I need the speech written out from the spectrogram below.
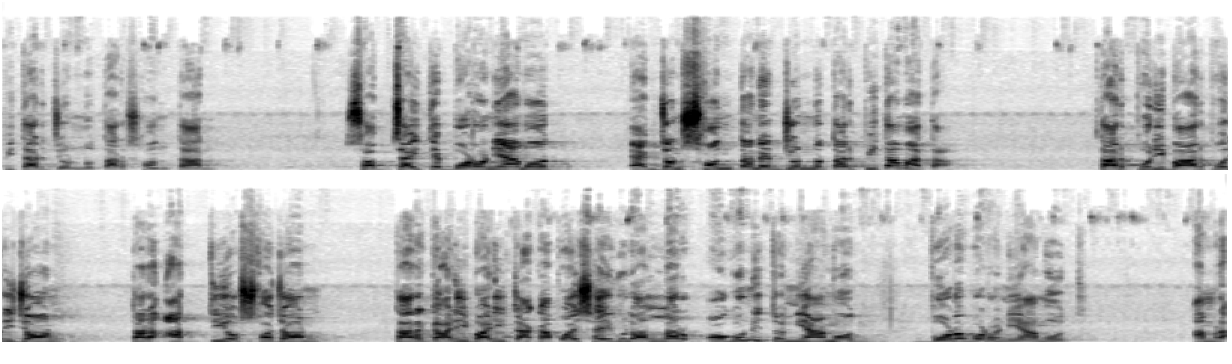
পিতার জন্য তার সন্তান। সবচাইতে বড় নিয়ামত, একজন সন্তানের জন্য তার পিতামাতা, তার পরিবার, পরিজন, তার আত্মীয় স্বজন, তার গাড়ি, বাড়ি, টাকা, পয়সা, এগুলো আল্লাহর অগণিত নিয়ামত, বড় বড় নিয়ামত। আমরা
